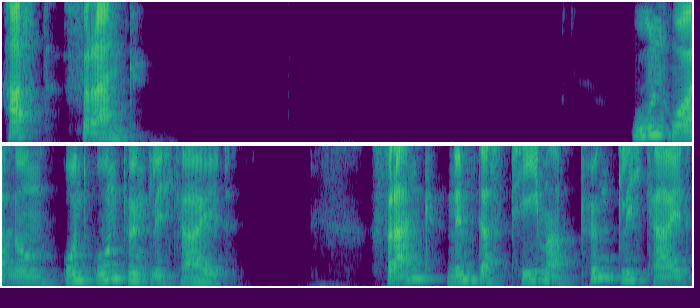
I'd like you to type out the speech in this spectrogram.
hasst Frank? Unordnung und Unpünktlichkeit. Frank nimmt das Thema Pünktlichkeit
